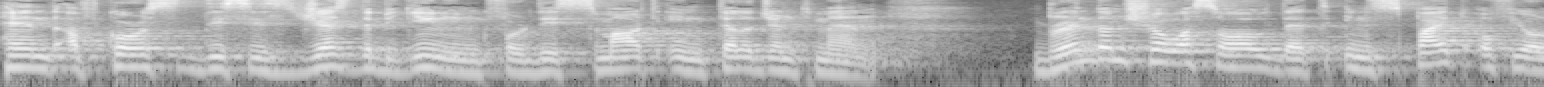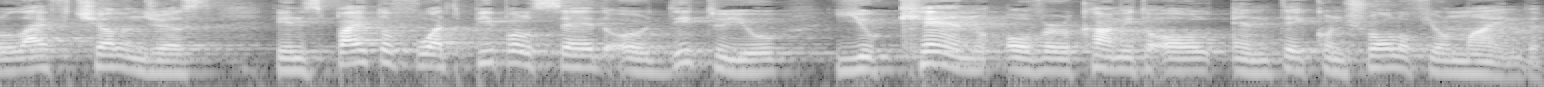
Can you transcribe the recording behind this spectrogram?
And of course, this is just the beginning for this smart, intelligent man. Brandon show us all that in spite of your life challenges, in spite of what people said or did to you, you can overcome it all and take control of your mind.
